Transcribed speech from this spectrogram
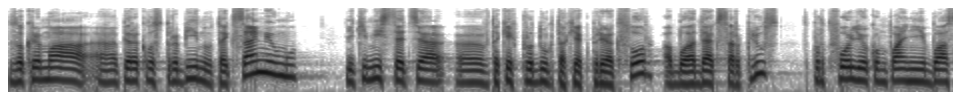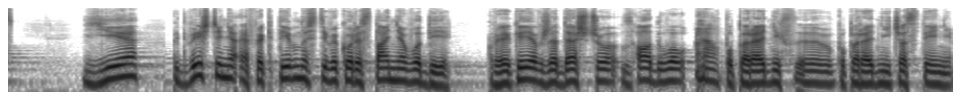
зокрема е, піраклостробіну та ексеміуму, які містяться е, в таких продуктах, як Пріаксор або Адексар Плюс з портфоліо компанії BAS, є підвищення ефективності використання води, про яке я вже дещо згадував в попередніх, е, в попередній частині.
